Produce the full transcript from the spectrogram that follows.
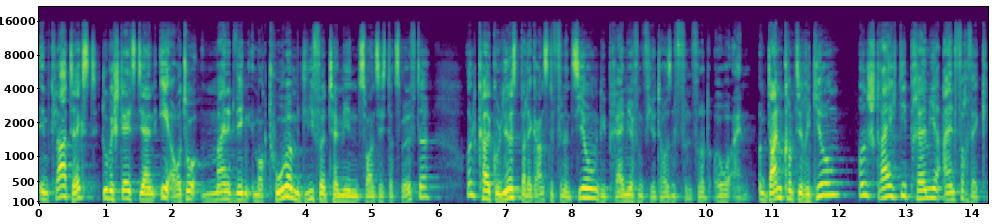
Im Klartext, du bestellst dir ein E-Auto, meinetwegen im Oktober mit Liefertermin 20.12 und kalkulierst bei der ganzen Finanzierung die Prämie von 4.500 Euro ein. Und dann kommt die Regierung und streicht die Prämie einfach weg.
